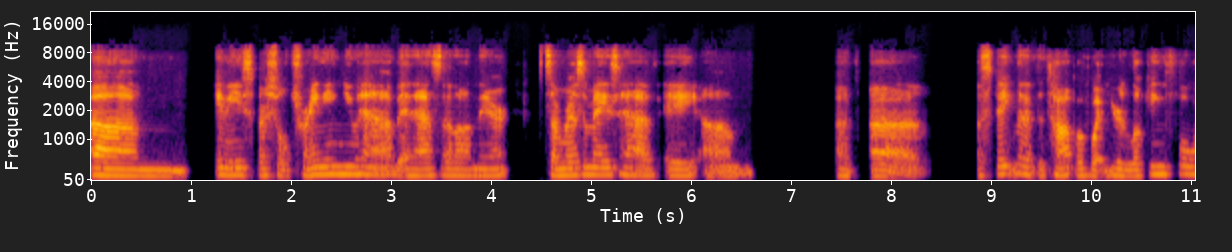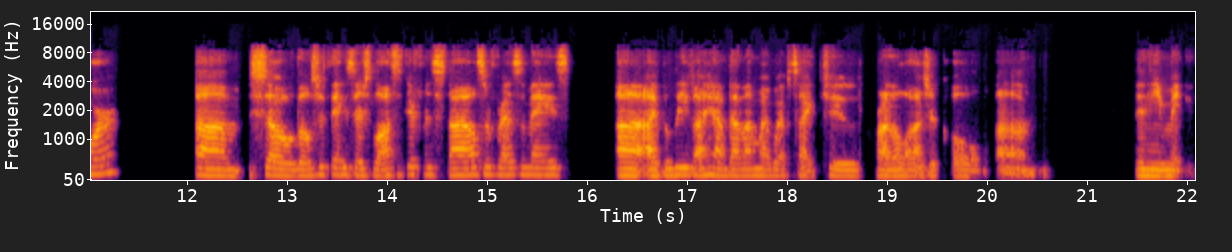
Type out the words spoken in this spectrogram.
um, any special training you have. It has that on there. Some resumes have a, um, a, a, a statement at the top of what you're looking for. Um, so those are things. There's lots of different styles of resumes. Uh, I believe I have that on my website too. Chronological um, then you may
